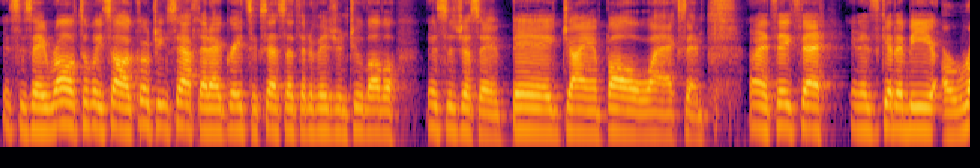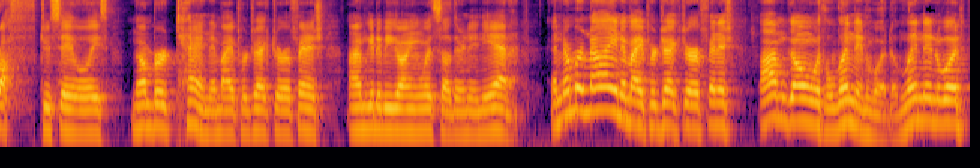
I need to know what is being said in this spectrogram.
This is a relatively solid coaching staff that had great success at the Division two level. This is just a big, giant ball of wax, and I think that it is going to be rough, to say the least. Number 10 in my projector finish, I'm going to be going with Southern Indiana. And number 9 in my projector finish, I'm going with Lindenwood. Lindenwood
